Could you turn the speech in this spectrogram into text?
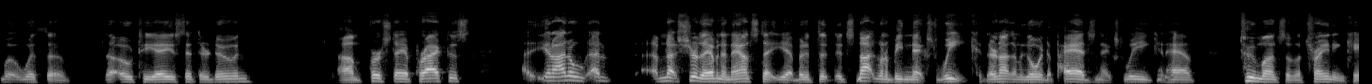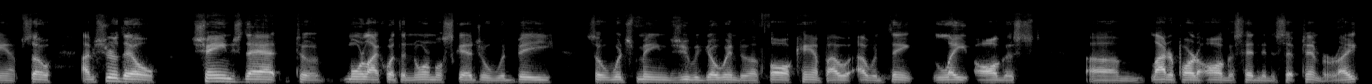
with the the OTAs that they're doing. Um, first day of practice, uh, you know, I don't, I, I'm not sure they haven't announced that yet, but it, it's not going to be next week. They're not going to go into pads next week and have two months of a training camp. So I'm sure they'll change that to more like what the normal schedule would be. So, which means you would go into a fall camp. I, w- I would think late August, um, latter part of August, heading into September. Right?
